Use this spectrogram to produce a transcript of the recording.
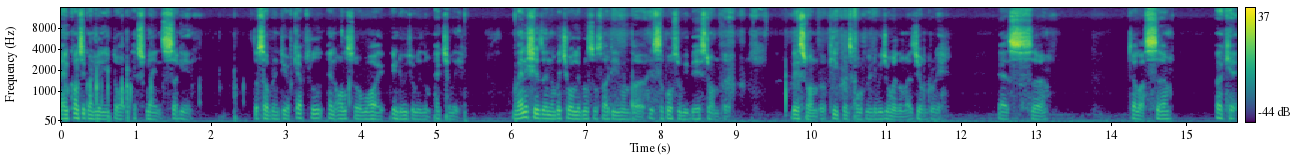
And consequently, it all explains again the sovereignty of capital and also why individualism actually vanishes in a mature liberal society even though it's supposed to be based on the based on the key principle of individualism as John Gray has uh, tell us. Um, okay,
